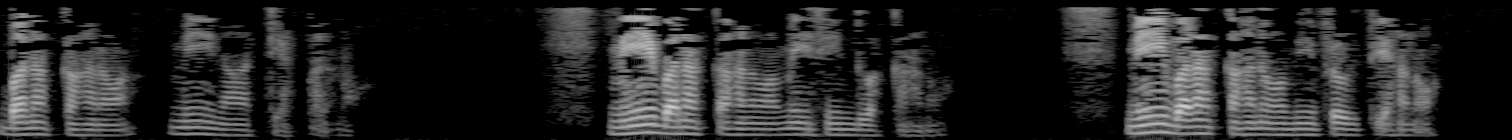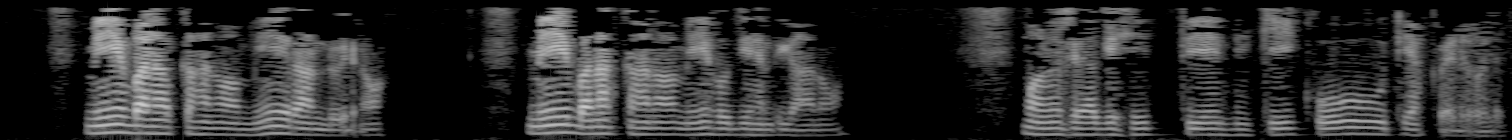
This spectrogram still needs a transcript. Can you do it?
බණක් අහනවා මේ නාට්‍යයක් බලනවා. මේ බණක් අහනවා මේ සින්දුවක් අහනවා. මේ බණක් අහනවා මේ ප්‍රවෘත්ති අහනවා. මේ බණක් අහනවා මේ රණ්ඩු වෙනවා. මේ බණක් අහනවා මේ හොදි හැඳි ගන්නවා. මනුෂයාගේ හිත තියෙන්නේ කී කෝටියක් වැඩවලද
